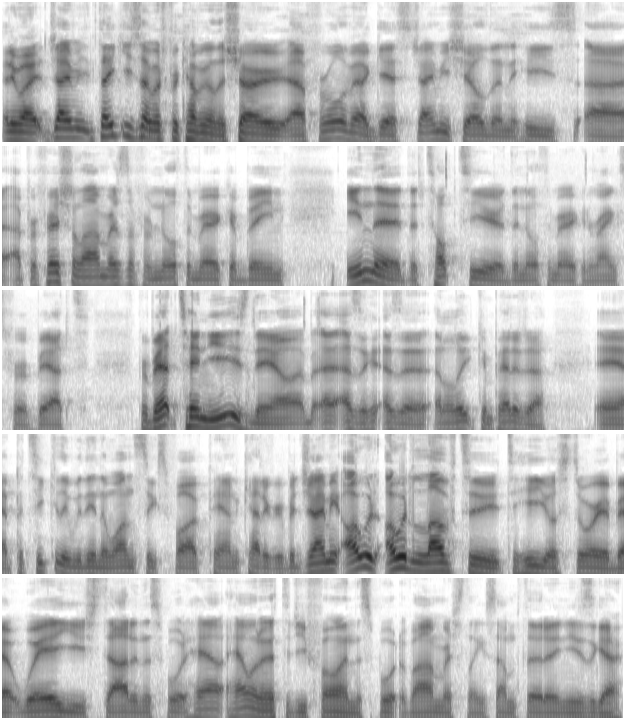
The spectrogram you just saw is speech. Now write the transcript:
Anyway, Jamie, thank you so much for coming on the show. Uh, for all of our guests, Jamie Sheldon, he's uh, a professional arm wrestler from North America, been in the, the top tier of the North American ranks for about for about 10 years now as a, as a, an elite competitor. Uh, particularly within the 165 pound category. But Jamie, I would I would love to to hear your story about where you started in the sport. How how on earth did you find the sport of arm wrestling some 13 years ago?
